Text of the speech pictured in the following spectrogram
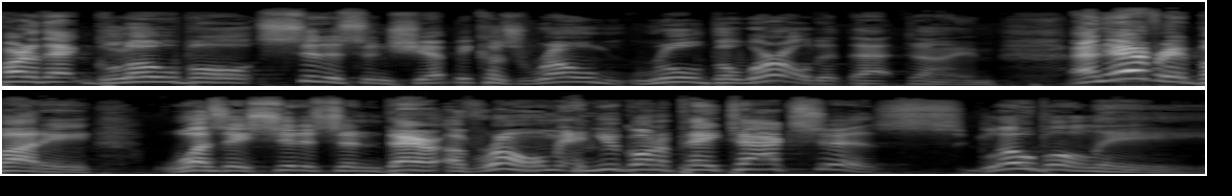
part of that global citizenship, because Rome ruled the world at that time. And everybody was a citizen there of Rome, and you're going to pay taxes globally.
